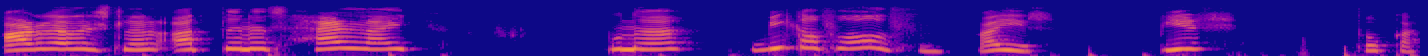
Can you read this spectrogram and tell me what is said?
Arkadaşlar attığınız her like buna bir kafa olsun. Hayır. Bir tokat.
